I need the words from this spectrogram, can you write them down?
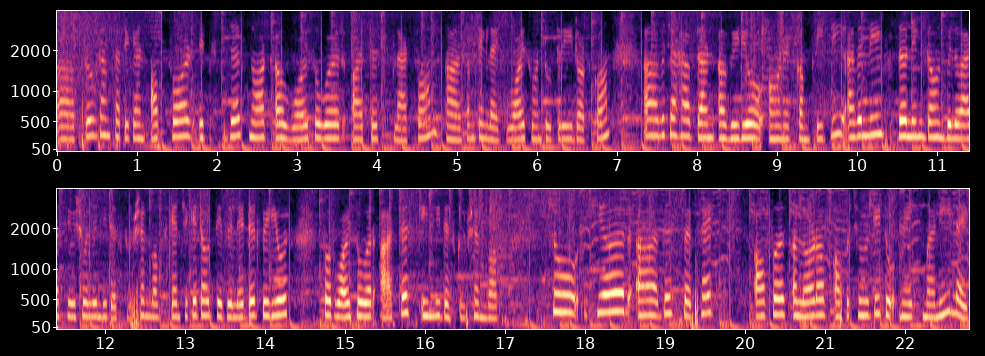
uh, programs that you can opt for. It's just not a voiceover artist platform uh, something like voice123.com uh, which i have done a video on it completely. I will leave the link down below as usual in the description box. You can check it out the related videos for voiceover artists in the description box. So here uh, this website offers a lot of opportunity to make money. Like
